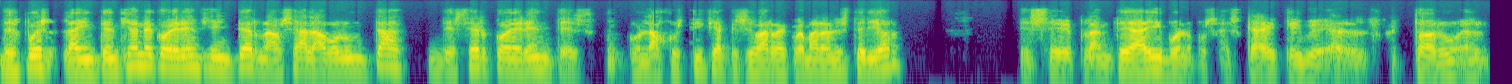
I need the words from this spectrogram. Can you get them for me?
Después, la intención de coherencia interna, o sea, la voluntad de ser coherentes con la justicia que se va a reclamar al exterior, eh, se plantea ahí, bueno, pues es que hay que el rector,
